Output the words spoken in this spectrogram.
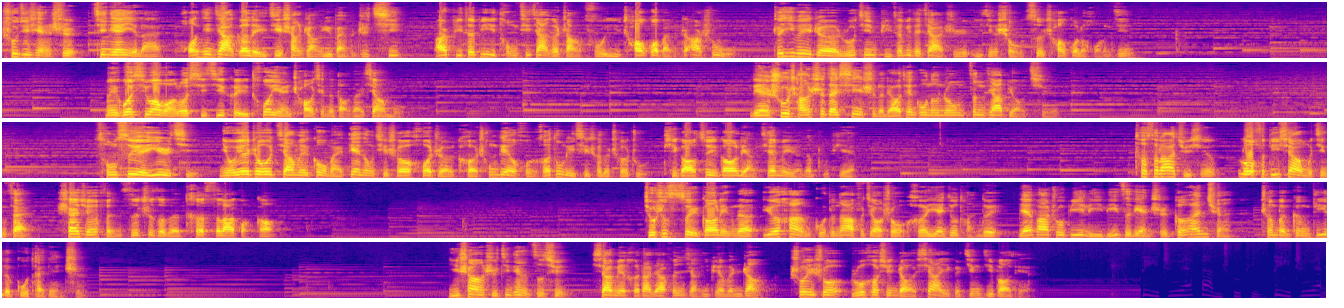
数据显示，今年以来，黄金价格累计上涨逾百分之七。而比特币同期价格涨幅已超过百分之二十五，这意味着如今比特币的价值已经首次超过了黄金。美国希望网络袭击可以拖延朝鲜的导弹项目。脸书尝试在信使的聊天功能中增加表情。从四月一日起，纽约州将为购买电动汽车或者可充电混合动力汽车的车主提高最高两千美元的补贴。特斯拉举行洛夫迪项目竞赛，筛选粉丝制作的特斯拉广告。九十四岁高龄的约翰·古德纳夫教授和研究团队研发出比锂离子电池更安全、成本更低的固态电池。以上是今天的资讯，下面和大家分享一篇文章，说一说如何寻找下一个经济爆点。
